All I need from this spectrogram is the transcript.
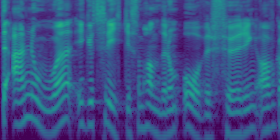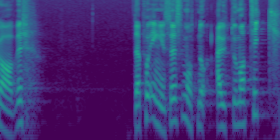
Det er noe i Guds rike som handler om overføring av gaver. Det er på ingen måte noe automatikk.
